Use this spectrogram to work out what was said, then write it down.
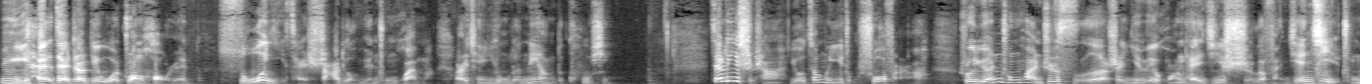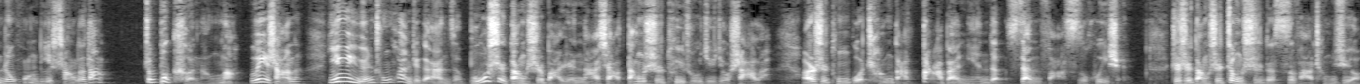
你还在这儿给我装好人，所以才杀掉袁崇焕嘛，而且用了那样的酷刑。在历史上啊，有这么一种说法啊，说袁崇焕之死是因为皇太极使了反间计，崇祯皇帝上了当。这不可能嘛？为啥呢？因为袁崇焕这个案子不是当时把人拿下，当时推出去就杀了，而是通过长达大半年的三法司会审，这是当时正式的司法程序哦。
